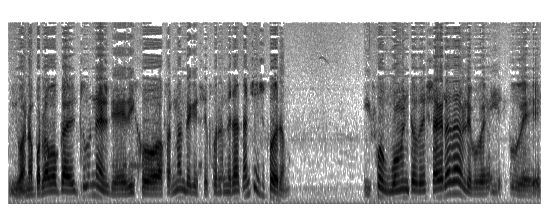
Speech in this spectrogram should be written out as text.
y bueno, por la boca del túnel le dijo a Fernández que se fueran de la cancha y se fueron. Y fue un momento desagradable porque ahí estuve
